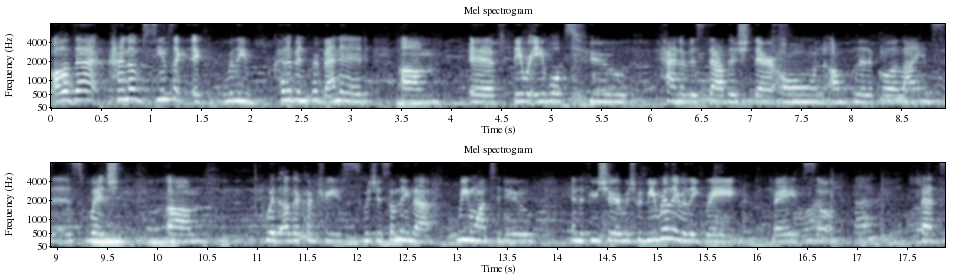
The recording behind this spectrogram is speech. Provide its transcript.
all of that kind of seems like it really could have been prevented um, if they were able to kind of establish their own um, political alliances, which um, with other countries, which is something that we want to do in the future, which would be really, really great, right? So that's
